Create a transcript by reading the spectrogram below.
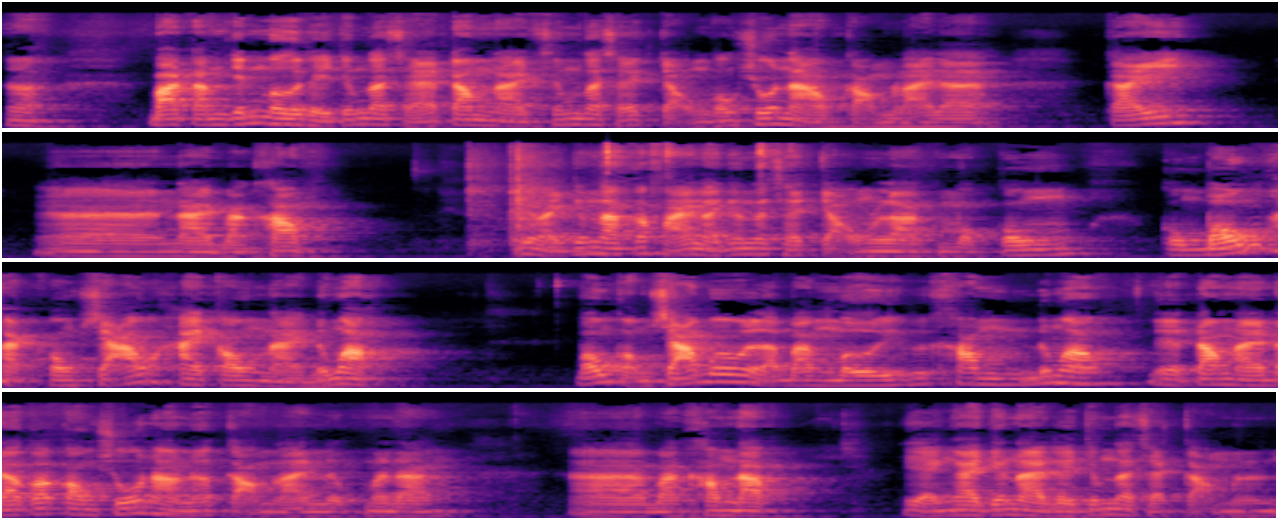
à, 390 thì chúng ta sẽ trong này chúng ta sẽ chọn con số nào cộng lại là cái à, này bằng không như vậy chúng ta có phải là chúng ta sẽ chọn là một con con 4 hoặc con 6 hai con này đúng không? 4 cộng 6 mới là bằng 10 với không đúng không? Thì trong này đâu có con số nào nữa cộng lại được mà bằng à, bằng không đâu. Như vậy ngay chỗ này thì chúng ta sẽ cộng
